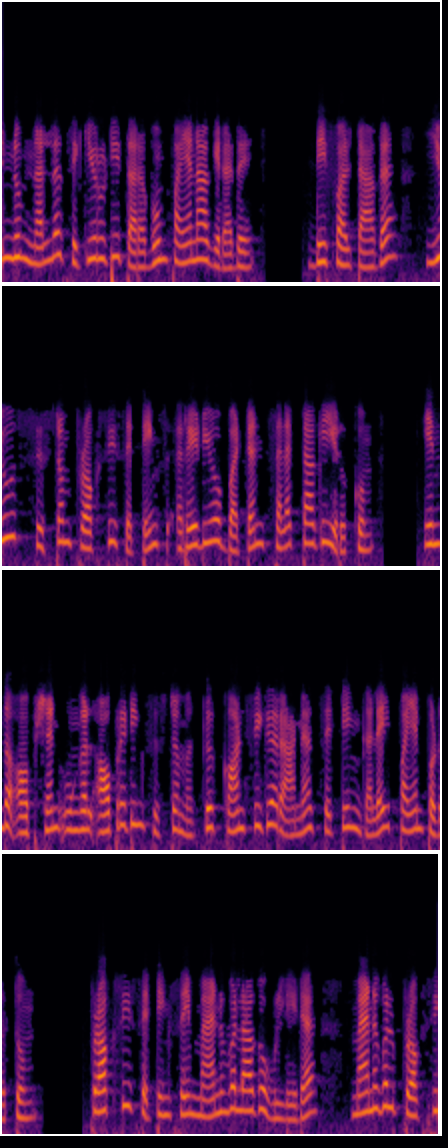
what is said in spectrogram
இன்னும் நல்ல செக்யூரிட்டி தரவும் பயனாகிறது. டிஃபால்ட் ஆக use system proxy settings radio button select ஆகி இருக்கும். இந்த ஆப்ஷன் உங்கள் ஆப்பரேட்டிங் சிஸ்டம் க்கு கான்ஃபிகர் ஆன செட்டிங் களை பயன்படுத்தும். ப்ராக்ஸி செட்டிங்ஸ் ஐ மேனுவல் ஆக உள்ளிட manual proxy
